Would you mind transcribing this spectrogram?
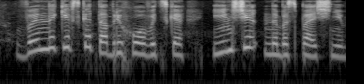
– Винниківське та Брюховицьке. Інші – небезпечні.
